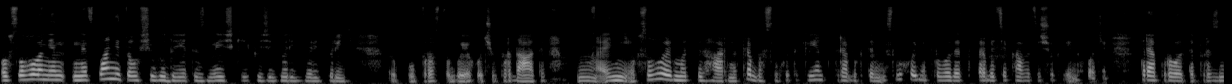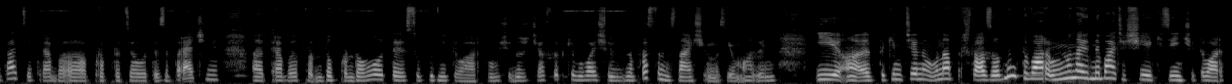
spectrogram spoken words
Обслуговування не в плані того, що ви даєте знижки і беріть, беріть, беріть, просто бо я хочу продати. Е, Ні, обслуговування має гарне. Треба слухати клієнта, треба активне слухання проводити, треба цікавитися, що клієнт хоче. Треба проводити презентації, треба е, пропрацьовувати заперечення, е, треба про- допродовувати супутній товар. Тому що дуже часто таке буває, що людина просто не знає, що в нас є в магазині. І е, таким чином вона прийшла за одним товаром, вона навіть не бачить, що якісь інші товари.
